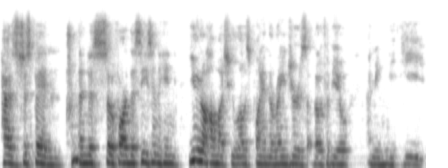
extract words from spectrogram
has just been tremendous so far this season. He, you know how much he loves playing the Rangers, both of you. I mean, he, he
